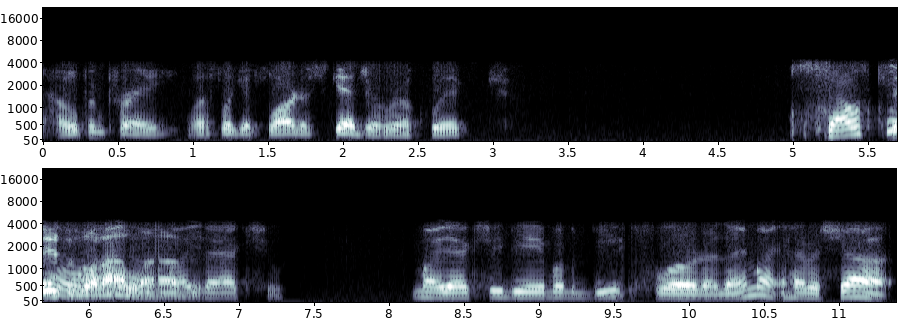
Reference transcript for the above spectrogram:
hope and pray. Let's look at Florida's schedule real quick. South This is what I Carolina love. might actually might actually be able to beat Florida. They might have a shot.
